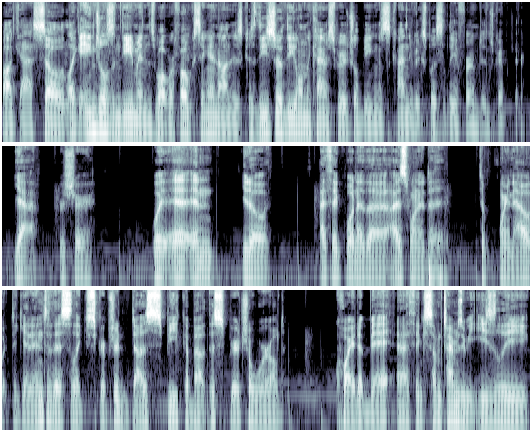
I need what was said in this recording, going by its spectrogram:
podcast. So like angels and demons, what we're focusing in on is because these are the only kind of spiritual beings kind of explicitly affirmed in scripture. yeah, for sure. Well, and you know, I think one of the I just wanted to to point out to get into this like scripture does speak about the spiritual world quite a bit and i think sometimes we easily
